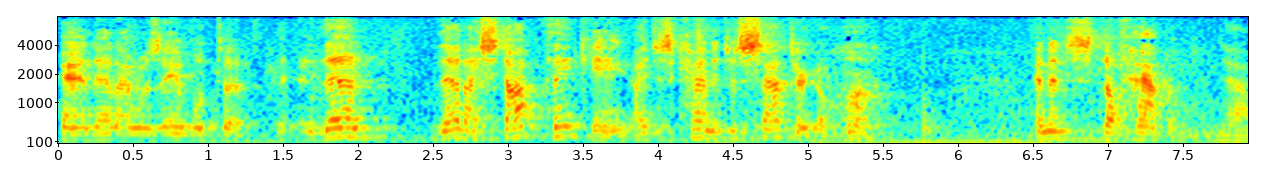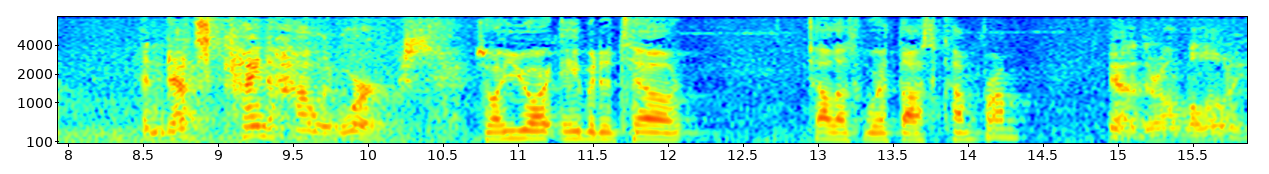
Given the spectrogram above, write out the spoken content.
And then I was able to, then, then I stopped thinking, I just kind of just sat there and go, huh. And then stuff happened. Yeah. And that's kind of how it works. So you are able to tell tell us where thoughts come from? Yeah, they're all baloney.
